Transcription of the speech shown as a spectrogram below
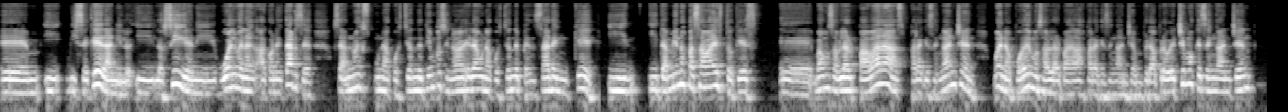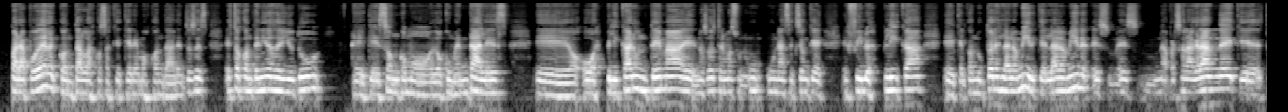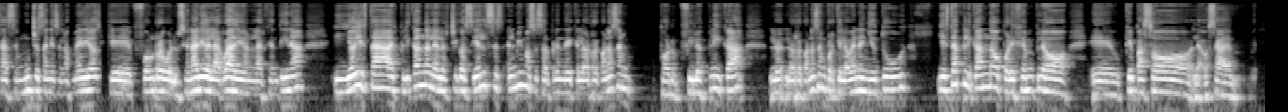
em, y, se quedan y lo, y lo, siguen y vuelven a, conectarse. O sea, no es una cuestión de tiempo, sino era una cuestión de pensar en qué. Y, y también nos pasaba esto, que es eh, vamos a hablar pavadas para que se enganchen. Bueno, podemos hablar pavadas para que se enganchen, pero aprovechemos que se enganchen para poder contar las cosas que queremos contar. Entonces, estos contenidos de YouTube eh, que son como documentales, eh, o, explicar un tema. Eh, nosotros tenemos una sección que Filo explica, eh, que el conductor es Lalomir, que Lalomir es, es, una persona grande que está hace muchos años en los medios, que fue un revolucionario de la radio en la Argentina. Y hoy está explicándole a los chicos, y él, él mismo se sorprende que lo reconocen por Filo Explica, lo, lo reconocen porque lo ven en YouTube, y está explicando, por ejemplo, qué pasó, o sea,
